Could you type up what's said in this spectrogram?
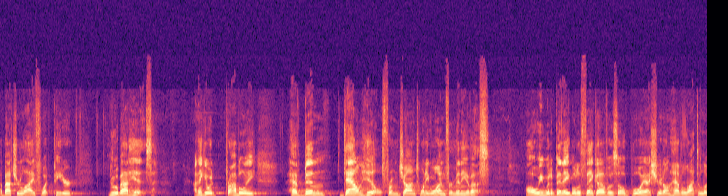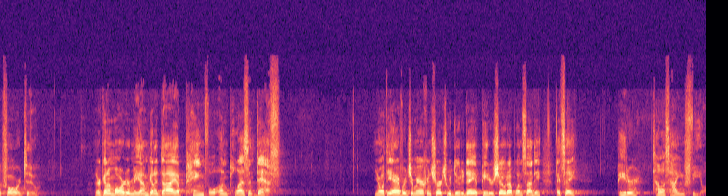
about your life what Peter knew about his? I think it would probably have been downhill from John 21 for many of us. All we would have been able to think of was, oh boy, I sure don't have a lot to look forward to. They're going to martyr me. I'm going to die a painful, unpleasant death. You know what the average American church would do today if Peter showed up one Sunday? They'd say, Peter, tell us how you feel.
